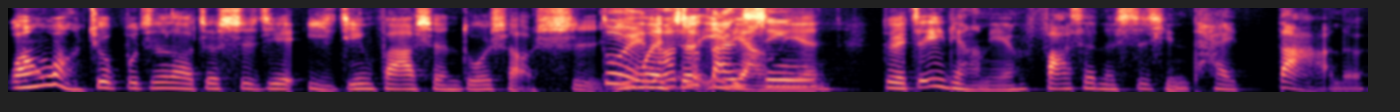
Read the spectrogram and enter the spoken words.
往往就不知道这世界已经发生多少事，对因为这一两年，对这一两年发生的事情太大了。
